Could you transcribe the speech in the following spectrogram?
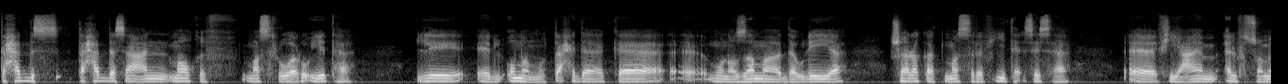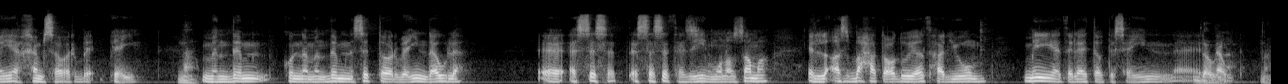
تحدث تحدث عن موقف مصر ورؤيتها للأمم المتحدة كمنظمة دولية شاركت مصر في تأسيسها. آه، في عام 1945 نعم. من ضمن كنا من ضمن 46 دولة آه، أسست أسست هذه المنظمة اللي أصبحت عضويتها اليوم 193 دوله, دولة, دولة. نعم.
